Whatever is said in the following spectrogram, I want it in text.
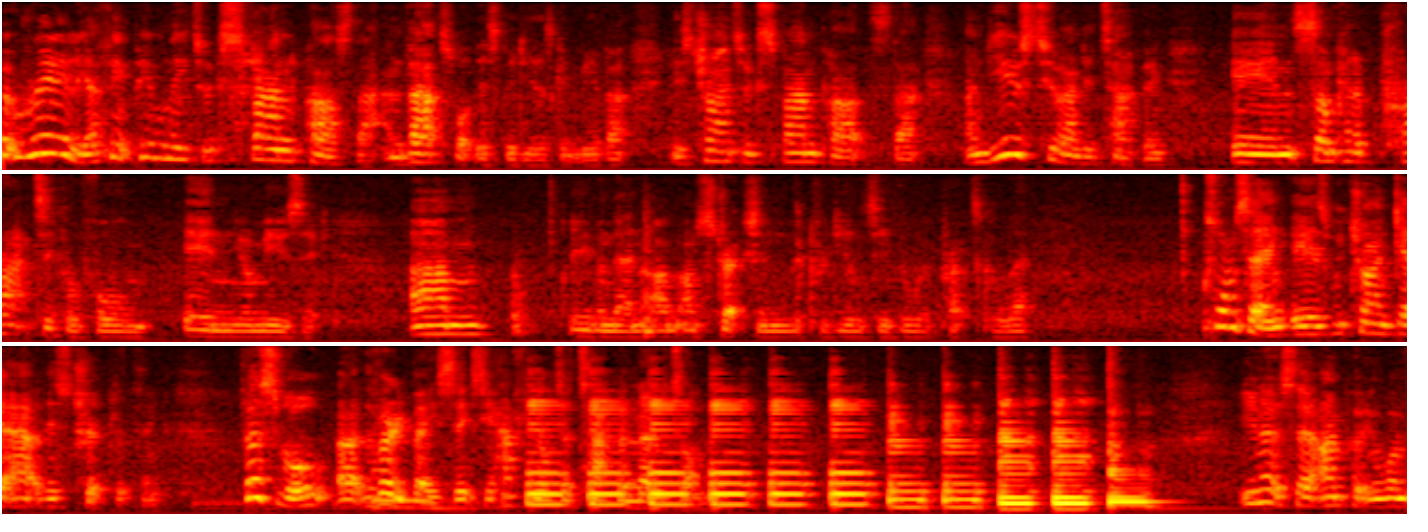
But really, I think people need to expand past that, and that's what this video is going to be about, is trying to expand past that and use two-handed tapping in some kind of practical form in your music. Um, even then, I'm, I'm stretching the credulity of the word practical there. So what I'm saying is we try and get out of this triplet thing. First of all, uh, the very basics, you have to be able to tap a note on. You notice that I'm putting one,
